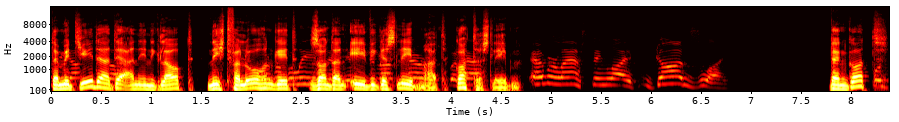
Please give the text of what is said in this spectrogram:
damit jeder, der an ihn glaubt, nicht verloren geht, sondern ewiges Leben hat, Gottes Leben. Denn Gott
